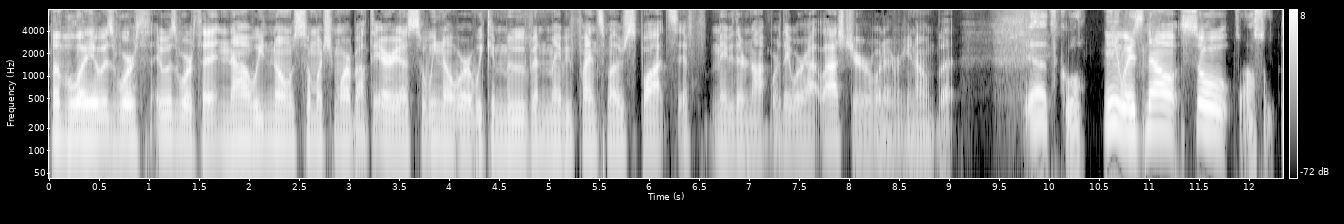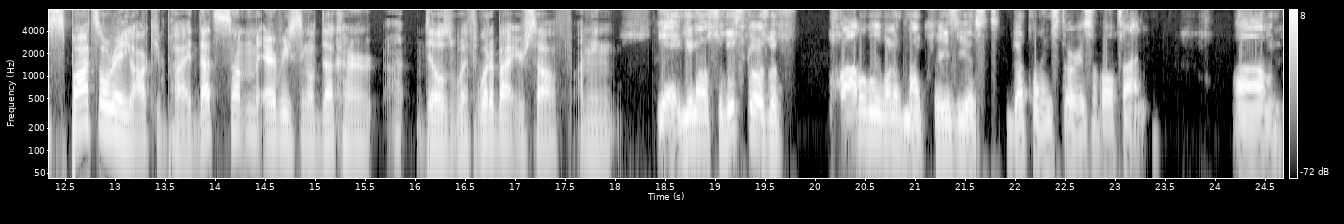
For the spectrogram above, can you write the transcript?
but boy, it was worth it was worth it. And now we know so much more about the area, so we know where we can move and maybe find some other spots if maybe they're not where they were at last year or whatever, you know. But yeah, that's cool. anyways, now so awesome. spots already occupied. That's something every single duck hunter uh, deals with. What about yourself? I mean, Yeah, you know, so this goes with probably one of my craziest duck hunting stories of all time. Um,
